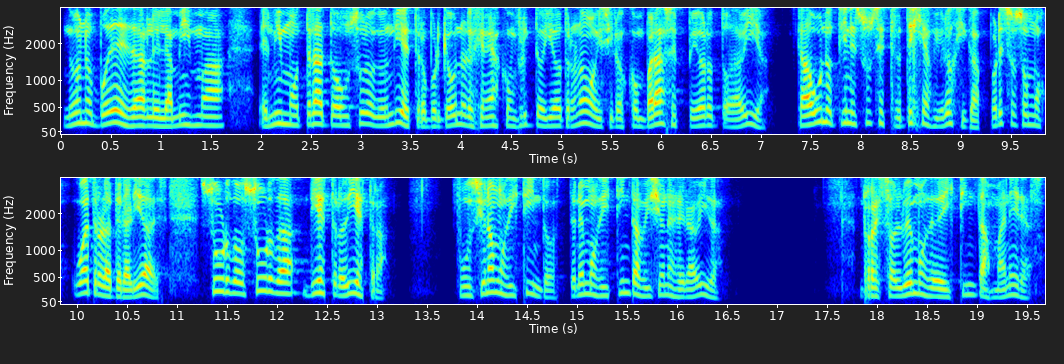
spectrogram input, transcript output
No, no puedes darle la misma, el mismo trato a un zurdo que a un diestro, porque a uno le generas conflicto y a otro no, y si los comparás es peor todavía. Cada uno tiene sus estrategias biológicas, por eso somos cuatro lateralidades. Zurdo, zurda, diestro, diestra. Funcionamos distintos, tenemos distintas visiones de la vida. Resolvemos de distintas maneras.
